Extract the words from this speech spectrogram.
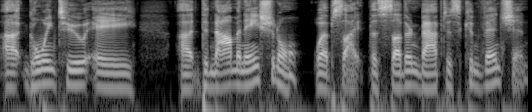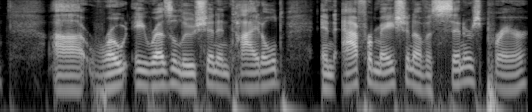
Uh, going to a uh, denominational website, the Southern Baptist Convention, uh, wrote a resolution entitled An Affirmation of a Sinner's Prayer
